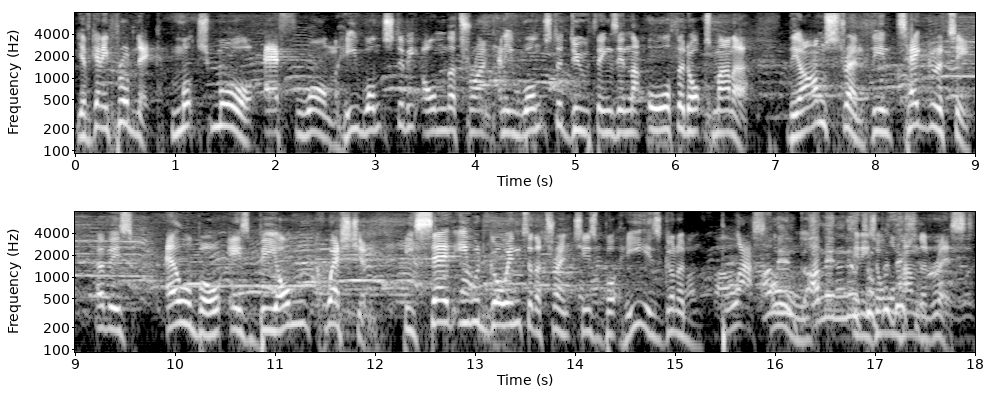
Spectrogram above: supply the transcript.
Yevgeny Prudnik, much more F1. He wants to be on the track and he wants to do things in that orthodox manner. The arm strength, the integrity of his elbow is beyond question. He said he would go into the trenches, but he is going to blast I'm in- holes I'm in in his neutral own position. hand and wrist.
